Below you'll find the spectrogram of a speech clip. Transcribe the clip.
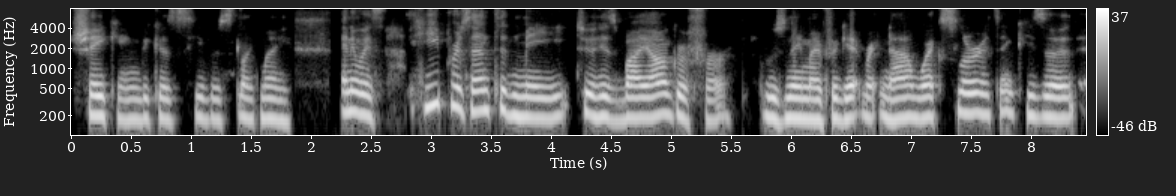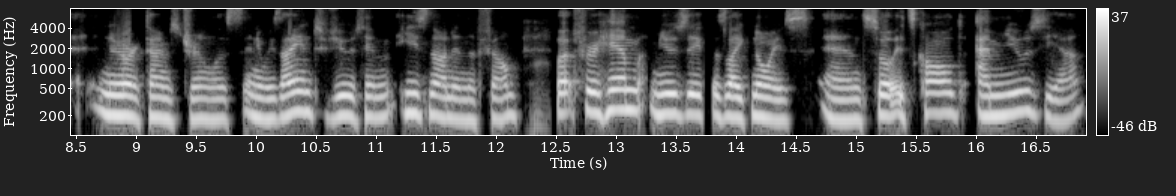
shaking because he was like my. Anyways, he presented me to his biographer, whose name I forget right now, Weschler, I think. He's a New York Times journalist. Anyways, I interviewed him. He's not in the film, but for him, music was like noise. And so it's called amusia.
